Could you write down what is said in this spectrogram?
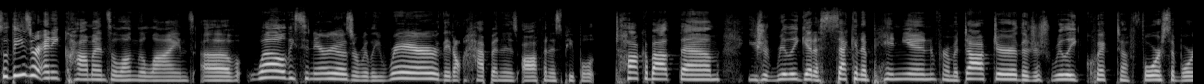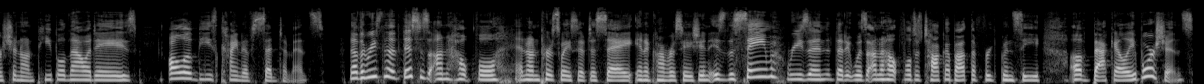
So these are any comments along the lines of, well, these scenarios are really rare. They don't happen as often as people talk about them. You should really get a second opinion from a doctor. They're just really quick to force abortion on people nowadays. All of these kind of sentiments. Now, the reason that this is unhelpful and unpersuasive to say in a conversation is the same reason that it was unhelpful to talk about the frequency of back alley abortions,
